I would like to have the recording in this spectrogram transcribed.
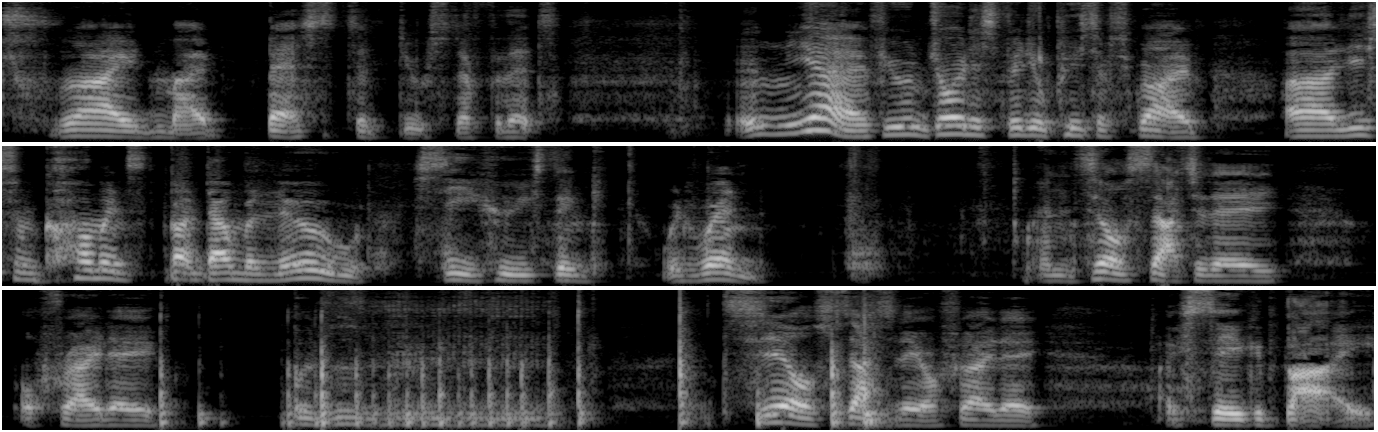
tried my best to do stuff with it. And yeah, if you enjoyed this video, please subscribe. Uh, leave some comments down below. See who you think would win. And until Saturday or Friday till Saturday or Friday, I say goodbye.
